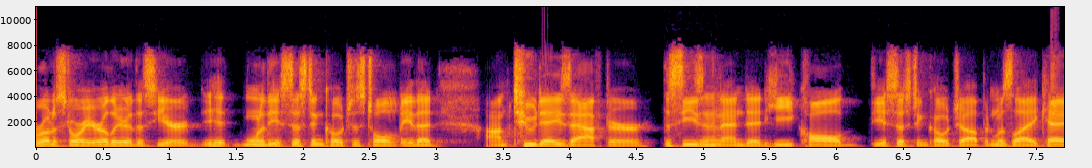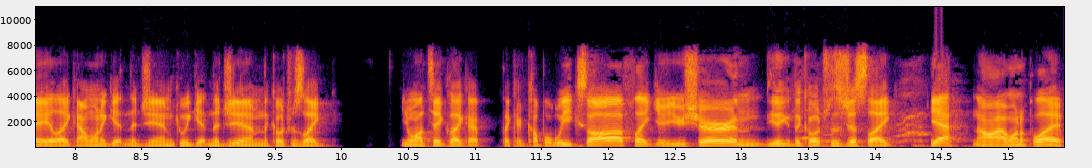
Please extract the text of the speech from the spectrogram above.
I wrote a story earlier this year. It, one of the assistant coaches told me that um, two days after the season ended, he called the assistant coach up and was like, "Hey, like I want to get in the gym. Can we get in the gym?" The coach was like, "You want to take like a like a couple weeks off? Like, are you sure?" And the, the coach was just like, "Yeah, no, I want to play."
